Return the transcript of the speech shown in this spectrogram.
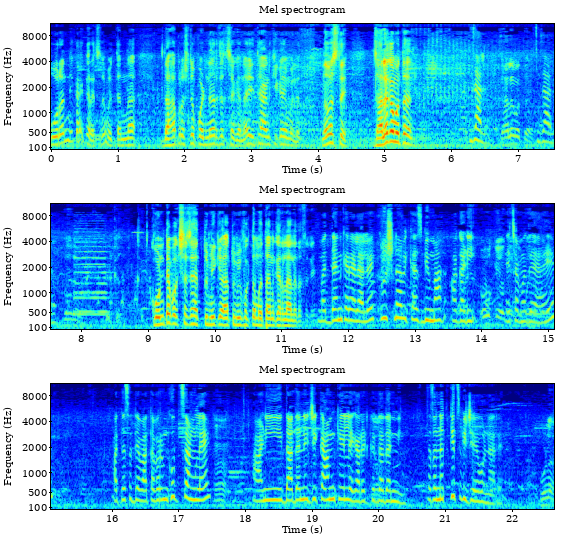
पोरांनी काय करायचं ना म्हणजे त्यांना दहा प्रश्न पडणारच सगळ्यांना. इथे आणखी काय म्हणत नमस्ते. झालं का मतदान? झालं. झालं मतदान. झालं. कोणत्या पक्षाचे आहात तुम्ही किंवा तुम्ही फक्त मतदान करायला आलात असं काही? मतदान करायला आलोय. कृष्ण विकास भीमा आघाडी याच्यामध्ये आहे. आता सध्या वातावरण खूप चांगलं आहे. आणि दादांनी जे काम केलंय गारटकर दादांनी त्याचा नक्कीच विजय होणार आहे. होणार.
